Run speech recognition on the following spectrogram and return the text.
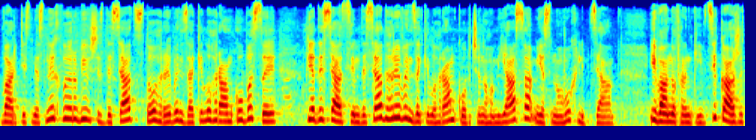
вартість м'ясних виробів 60-100 гривень за кілограм ковбаси, 50-70 гривень за кілограм копченого м'яса, м'ясного хлібця. Івано-франківці кажуть,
